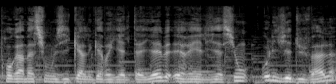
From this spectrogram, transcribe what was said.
programmation musicale Gabriel Taïeb et réalisation Olivier Duval.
